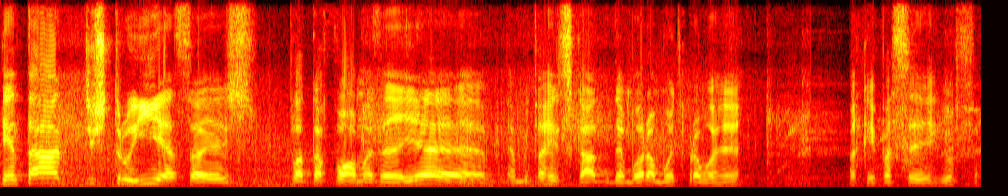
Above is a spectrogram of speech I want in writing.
Tentar destruir essas plataformas aí é, é muito arriscado, demora muito pra morrer. Ok, passei, ufa.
